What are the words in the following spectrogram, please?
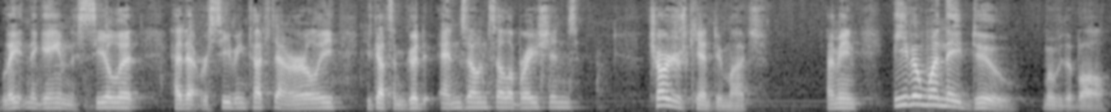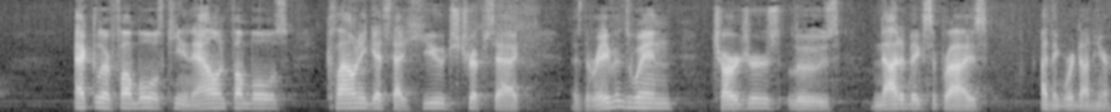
late in the game to seal it, had that receiving touchdown early. He's got some good end zone celebrations. Chargers can't do much. I mean, even when they do move the ball, Ekeler fumbles, Keenan Allen fumbles, Clowney gets that huge strip sack. As the Ravens win, Chargers lose. Not a big surprise. I think we're done here.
